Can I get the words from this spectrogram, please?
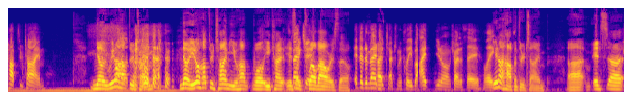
hop through time. No, we don't Uh, hop through time. No, you don't hop through time. You hop. Well, you kind of. It's like twelve hours though. It's a dimension I- technically, but I you know what I'm trying to say. Like You're not hopping through time. Uh, it's uh,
